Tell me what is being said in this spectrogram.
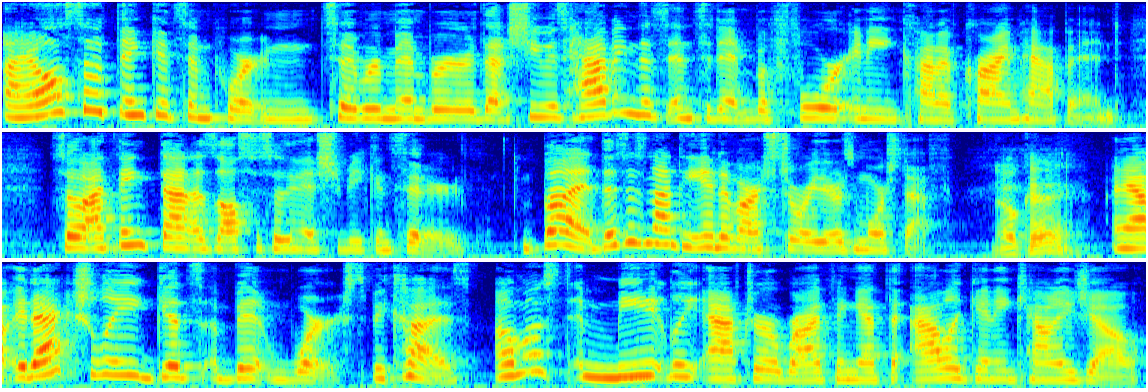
I also think it's important to remember that she was having this incident before any kind of crime happened. So I think that is also something that should be considered. But this is not the end of our story, there's more stuff. Okay. Now, it actually gets a bit worse because almost immediately after arriving at the Allegheny County Jail,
